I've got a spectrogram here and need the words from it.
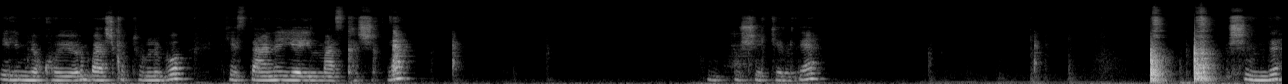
Elimle koyuyorum. Başka türlü bu kestane yayılmaz kaşıkla. Bu şekilde. Şimdi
